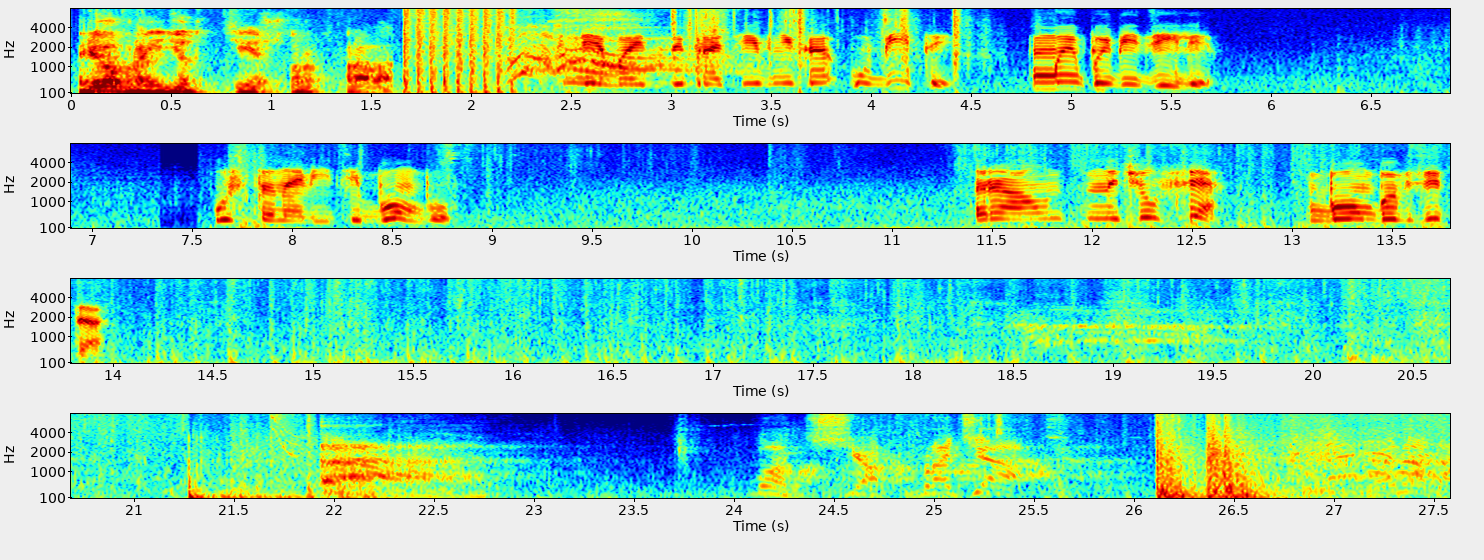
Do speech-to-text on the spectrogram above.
Ребра идет к тебе, шторм справа. Все бойцы противника убиты. Мы победили. Установите бомбу. Раунд начался. Бомба взята. Вот черт, врача! Граната!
